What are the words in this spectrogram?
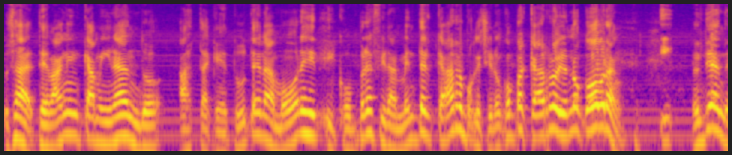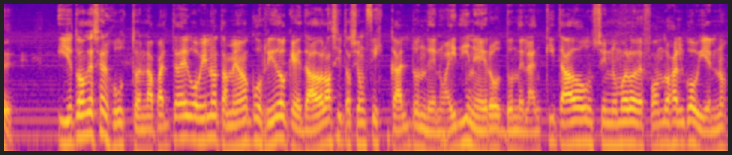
O sea, te van encaminando hasta que tú te enamores y, y compres finalmente el carro, porque si no compras carro, ellos no cobran. Y- ¿Entiendes? Y yo tengo que ser justo. En la parte de gobierno también ha ocurrido que, dado la situación fiscal, donde no hay dinero, donde le han quitado un sinnúmero de fondos al gobierno,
